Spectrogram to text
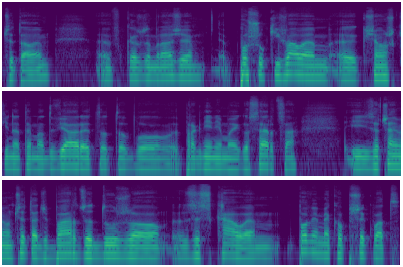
czytałem. E, w każdym razie poszukiwałem książki na temat wiary, to, to było pragnienie mojego serca i zacząłem ją czytać. Bardzo dużo zyskałem. Powiem jako przykład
